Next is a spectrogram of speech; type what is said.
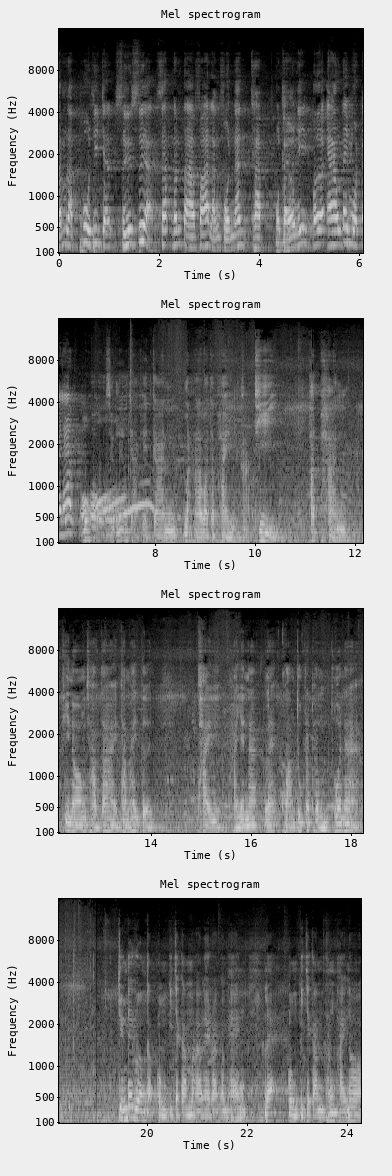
สำหรับผู้ที่จะซื้อเสื้อซับน้ำตาฟ้าหลังฝนนั้นครับ หมดแล้วขณะนี้เบอร์แอลได้หมดไปแล้ว โอ้โห สืบเนื่องจากเหตุการณ์มหาวัตภัยที่พัดผ่านพี่น้องชาวใต้ทำให้เกิดภัยหายนะและความทุกข์ระทมทั่วหน้า จึงได้รวมกับกลุ่มกิจกรรมมหาลัยรามคำแหงและกลุ่มกิจกรรมทั้งภายนอก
